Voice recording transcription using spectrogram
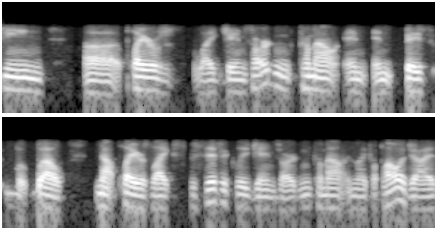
seen uh, players like James Harden come out and and base well not players like specifically James Harden come out and like apologize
